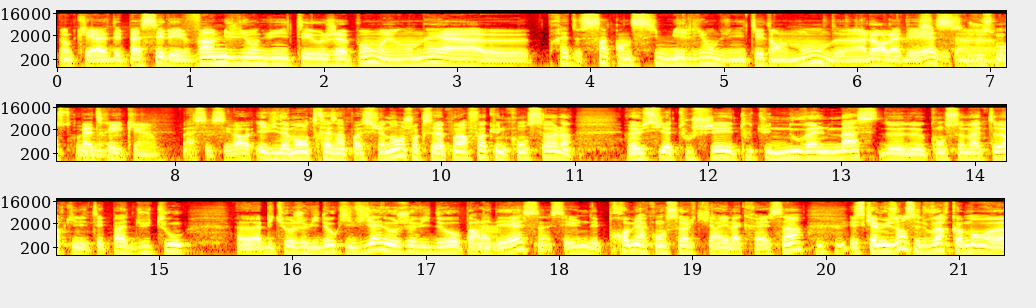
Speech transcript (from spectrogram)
Donc, il a dépassé les 20 millions d'unités au Japon et on en est à euh, près de 56 millions d'unités dans le monde. Alors, la DS, c'est- c'est juste monstrueux. Patrick. Bah, c'est évidemment très impressionnant. Je crois que c'est la première fois qu'une console réussit à toucher toute une nouvelle masse de, de consommateurs qui n'étaient pas du tout habitués aux jeux vidéo, qui viennent aux jeux vidéo par la DS. C'est une des premières consoles qui arrive à créer ça. Et ce qui est amusant, c'est de voir comment euh,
